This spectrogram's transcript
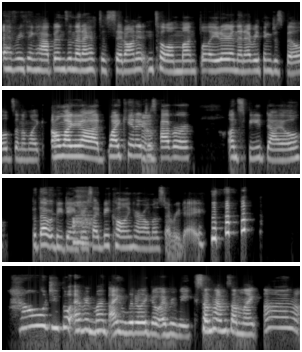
everything happens, and then I have to sit on it until a month later, and then everything just builds, and I'm like, oh my god, why can't I just have her on speed dial? But that would be dangerous. I'd be calling her almost every day. how would you go every month? I literally go every week. Sometimes I'm like, uh,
